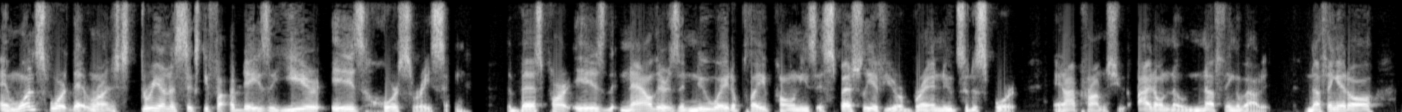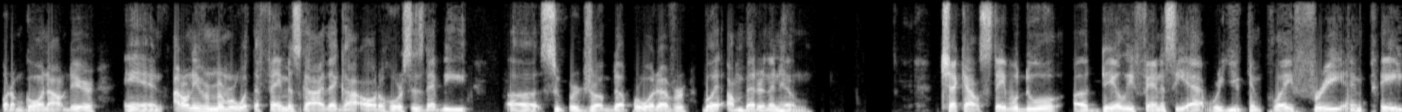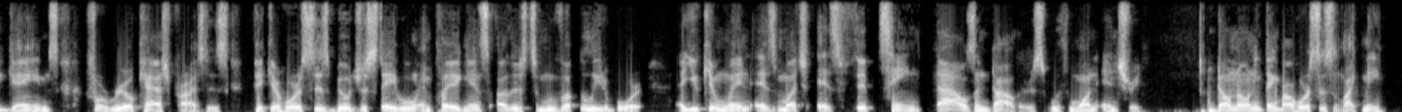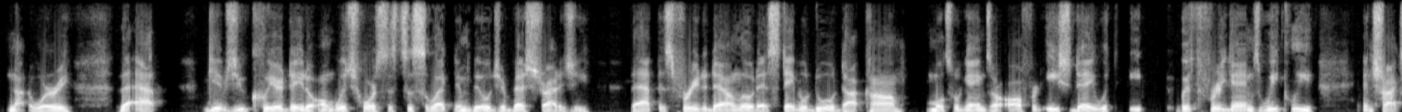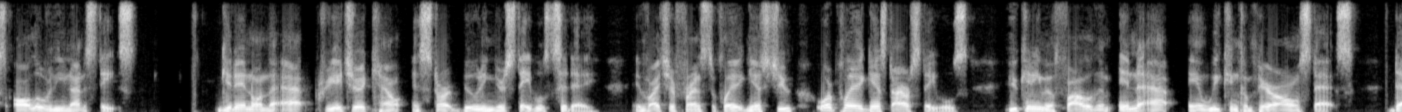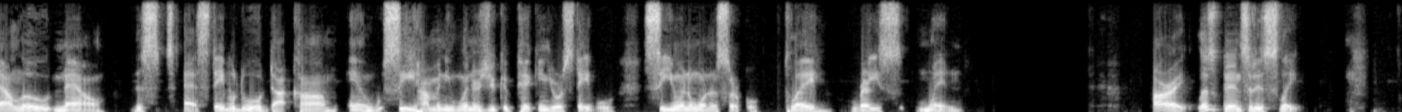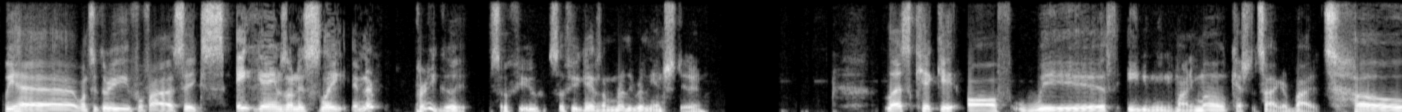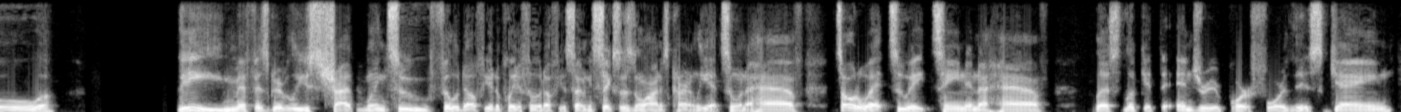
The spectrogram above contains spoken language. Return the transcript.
And one sport that runs 365 days a year is horse racing. The best part is that now there's a new way to play ponies, especially if you're brand new to the sport. And I promise you, I don't know nothing about it, nothing at all. But I'm going out there, and I don't even remember what the famous guy that got all the horses that be uh, super drugged up or whatever. But I'm better than him. Check out Stable Duel, a daily fantasy app where you can play free and paid games for real cash prizes. Pick your horses, build your stable, and play against others to move up the leaderboard. And you can win as much as $15,000 with one entry. Don't know anything about horses? Like me, not to worry. The app gives you clear data on which horses to select and build your best strategy. The app is free to download at stableduel.com. Multiple games are offered each day with e- with free games weekly and tracks all over the United States. Get in on the app, create your account, and start building your stables today. Invite your friends to play against you or play against our stables. You can even follow them in the app, and we can compare our own stats. Download now this at stableduel.com and see how many winners you could pick in your stable. See you in the winner's circle. Play, race, win. All right, let's get into this slate. We have one, two, three, four, five, six, eight games on this slate, and they're pretty good. So few, so few games I'm really, really interested in. Let's kick it off with Eeny Meeny Miny Mo, catch the tiger by the toe. The Memphis Grizzlies traveling to Philadelphia to play the Philadelphia 76ers. The line is currently at two and a half, total at 218 and a half. Let's look at the injury report for this game.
